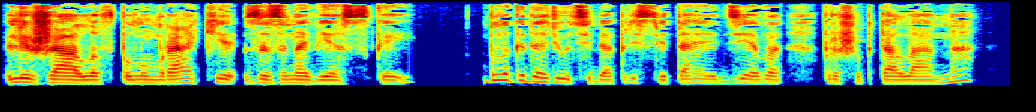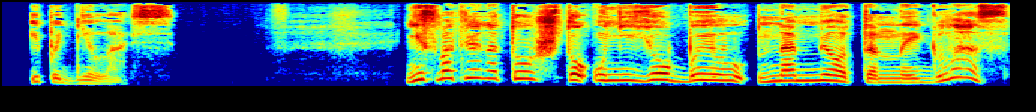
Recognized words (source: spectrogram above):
лежала в полумраке за занавеской. «Благодарю тебя, Пресвятая Дева», — прошептала она и поднялась. Несмотря на то, что у нее был наметанный глаз,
